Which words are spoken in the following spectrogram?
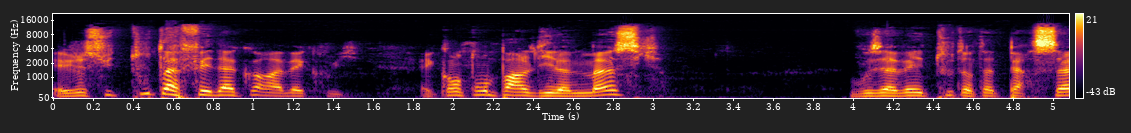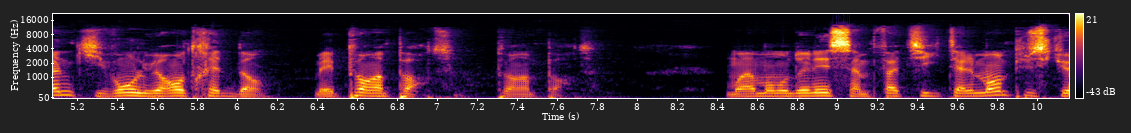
Et je suis tout à fait d'accord avec lui. Et quand on parle d'Elon Musk, vous avez tout un tas de personnes qui vont lui rentrer dedans. Mais peu importe, peu importe. Moi, à un moment donné, ça me fatigue tellement, puisque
